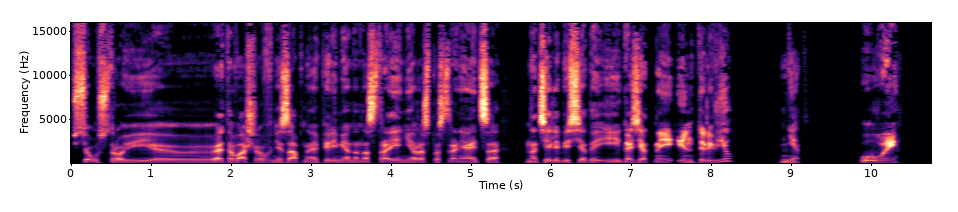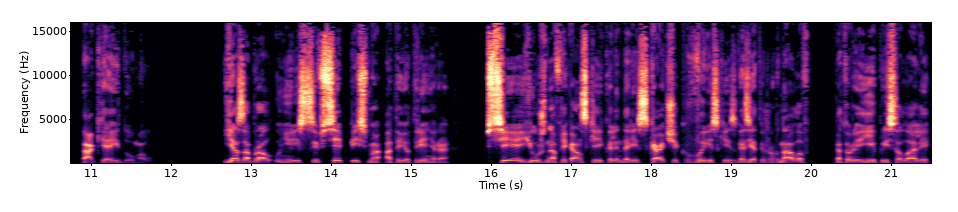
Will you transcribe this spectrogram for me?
все устрою, и э, эта ваша внезапная перемена настроения распространяется на телебеседы и газетные интервью? Нет. Увы, так я и думал. Я забрал у Нериссы все письма от ее тренера — все южноафриканские календари скачек, вырезки из газет и журналов, которые ей присылали,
